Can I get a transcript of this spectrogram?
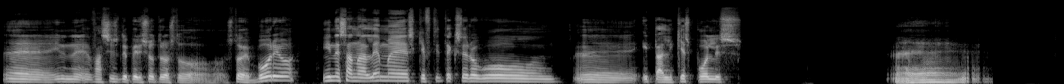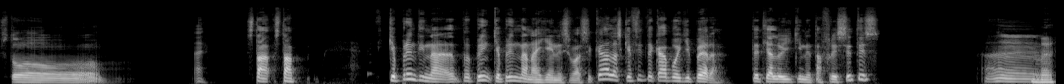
Ε, είναι, βασίζονται περισσότερο στο, στο εμπόριο. Είναι σαν να λέμε σκεφτείτε ξέρω εγώ ε, Ιταλικές πόλεις ε, στο ε, στα, στα, και, πριν την, α- πριν, και πριν την αναγέννηση βασικά αλλά σκεφτείτε κάπου εκεί πέρα. Τέτοια λογική είναι τα free cities ε, Ναι.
